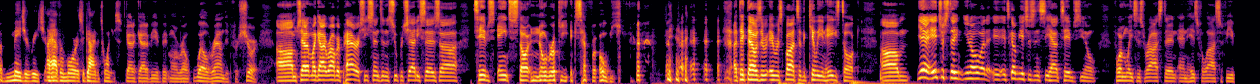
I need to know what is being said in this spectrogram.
a major reach. I have him more as a guy in the twenties. Got to got to be a bit more well rounded for sure. Um, shout out my guy Robert Paris. He sent in the super chat. He says uh, Thibs ain't starting no rookie except for Obi. I think that was a, a, response to the Killian Hayes talk. Um, yeah, interesting. You know, it, it's gonna be interesting to see how Thibs, you know, formulates his roster and, and his philosophy. If,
